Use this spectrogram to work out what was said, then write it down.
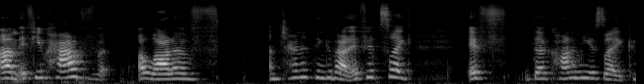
um, if you have a lot of, I'm trying to think about it. If it's like, if the economy is like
